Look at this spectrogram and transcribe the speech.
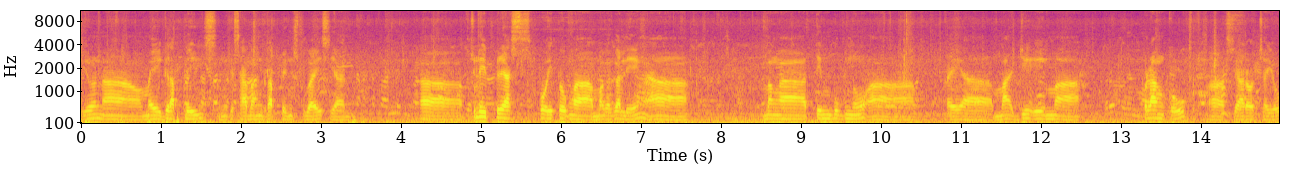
yun, ah, may grapplings, may kasamang grapplings po guys, yan. Ah, actually, press po itong ah, magagaling, ah, mga team Bugno, ah, kaya GM ah, Franco, uh, shoutout sa'yo.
